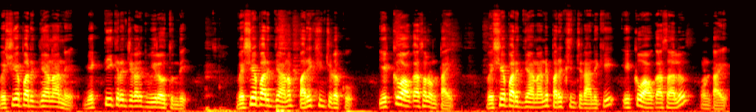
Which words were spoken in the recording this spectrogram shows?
విషయ పరిజ్ఞానాన్ని వ్యక్తీకరించడానికి వీలవుతుంది. విషయ పరిజ్ఞానం పరీక్షించుటకు ఎక్కువ అవకాశాలు ఉంటాయి విషయ పరిజ్ఞానాన్ని పరీక్షించడానికి ఎక్కువ అవకాశాలు ఉంటాయి.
